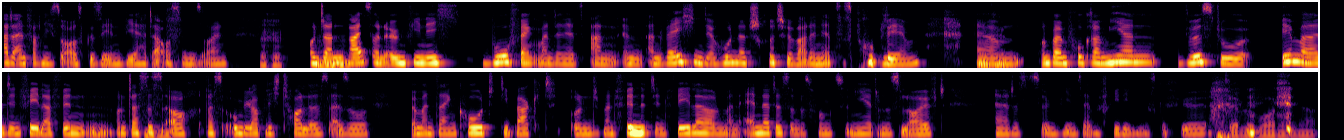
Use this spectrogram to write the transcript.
hat einfach nicht so ausgesehen, wie er hätte aussehen sollen. Mhm. Und dann Mhm. weiß man irgendwie nicht, wo fängt man denn jetzt an? In an welchen der 100 Schritte war denn jetzt das Problem? Okay. Ähm, und beim Programmieren wirst du immer den Fehler finden und das ist Mhm. auch was unglaublich Tolles. Also, wenn man seinen Code debuggt und man findet den Fehler und man ändert es und es funktioniert und es läuft, äh, das ist irgendwie 'n sehr befriedigendes Gefühl. Sehr rewarding, ja.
